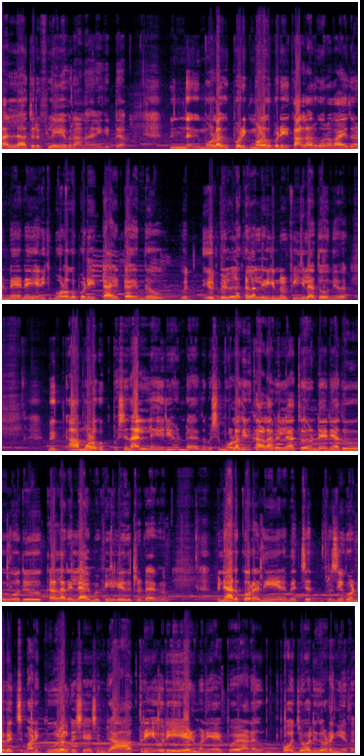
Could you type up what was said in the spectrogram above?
വല്ലാത്തൊരു ഫ്ലേവറാണ് അതിന് കിട്ടുക. മുളക് പൊടി മുളക് പൊടി കളർ കുറവായതുകൊണ്ട് തന്നെ എനിക്ക് മുളക് പൊടി ഇട്ടാ ഇട്ടാ എന്തോ വെള്ള കളറിലിരിക്കുന്ന ഒരു ഫീലാണ് തോന്നിയത്. ആ മുളക് പക്ഷെ നല്ല എരിവുണ്ടായിരുന്നു പക്ഷെ മുളകിന് കളർ ഇല്ലാത്തത് കൊണ്ട് തന്നെ അത് ഒരു കളറില്ലായ്മ ഫീൽ ചെയ്തിട്ടുണ്ടായിരുന്നു. പിന്നെ അത് കുറേ നേരം വെച്ച് ഫ്രിഡ്ജിൽ കൊണ്ട് വെച്ച് മണിക്കൂറുകൾക്ക് ശേഷം രാത്രി ഒരു ഏഴ് മണിയായപ്പോഴാണ് ജോലി തുടങ്ങിയത്.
